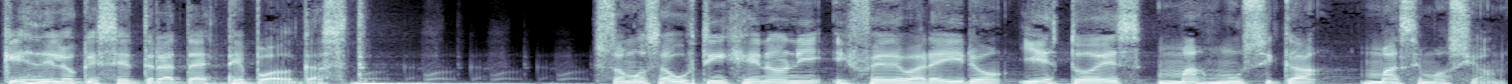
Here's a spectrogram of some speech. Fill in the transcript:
que es de lo que se trata este podcast. Somos Agustín Genoni y Fede Vareiro y esto es Más Música, Más Emoción.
